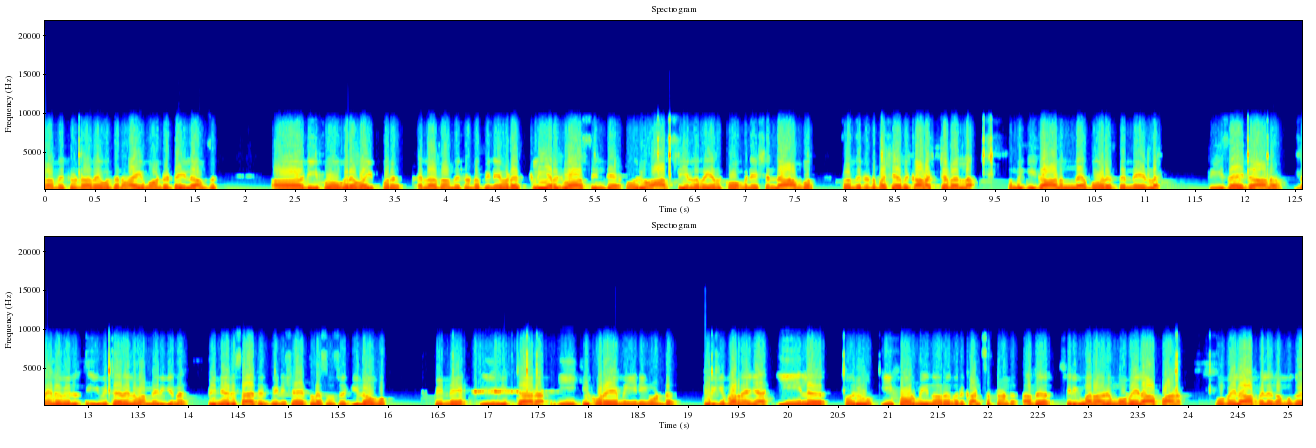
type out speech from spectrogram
തന്നിട്ടുണ്ട്. അതേപോലെ തന്നെ high mount taillamps defogger wiper എല്ലാം തന്നിട്ടുണ്ട്. പിന്നെ ഇവിടെ ക്ലിയർ ഗ്ലാസിന്റെ ഒരു R C L rear combination lamp തന്നിട്ടുണ്ട്. പക്ഷെ അത് കണക്റ്റഡ് അല്ല. നമുക്ക് ഈ കാണുന്ന പോലെ തന്നെയുള്ള പീസ് ആയിട്ടാണ് നിലവിൽ ഈ വിറ്റാരയിൽ വന്നിരിക്കുന്നത്. പിന്നെ ഒരു സാറ്റിൻ ഫിനിഷ് ആയിട്ടുള്ള സുസുക്കി ലോഗോ പിന്നെ ഈ വിറ്റാര. ഈക്ക് കുറെ മീനിങ് ഉണ്ട്. ശരിക്കും പറഞ്ഞു കഴിഞ്ഞാൽ ഈൽ ഒരു ഇ ഫോർ മീ എന്ന് പറയുന്ന ഒരു കൺസെപ്റ്റ് ഉണ്ട്. അത് ശരിക്കും പറഞ്ഞാൽ ഒരു മൊബൈൽ ആപ്പാണ് മൊബൈൽ ആപ്പിൽ നമുക്ക്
